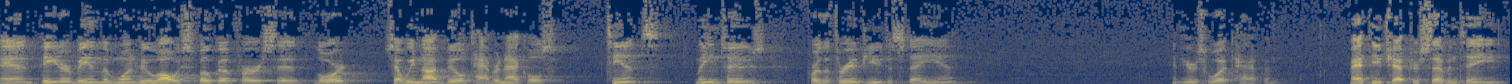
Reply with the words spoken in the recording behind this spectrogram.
And Peter, being the one who always spoke up first, said, Lord, shall we not build tabernacles, tents, lean-tos for the three of you to stay in? And here's what happened. Matthew chapter 17,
